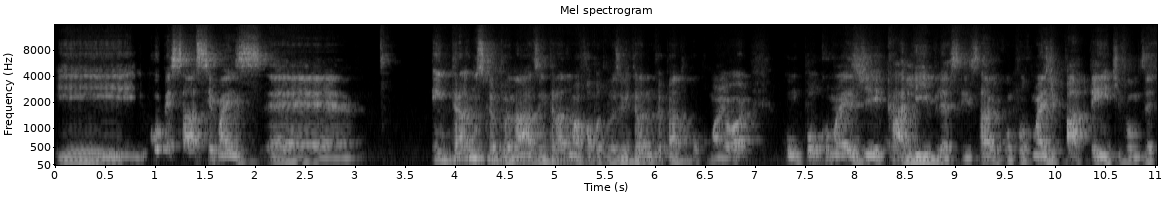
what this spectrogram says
e começar a ser mais. É, entrar nos campeonatos, entrar numa Copa do Brasil, entrar num campeonato um pouco maior, com um pouco mais de calibre, assim, sabe? Com um pouco mais de patente, vamos dizer,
